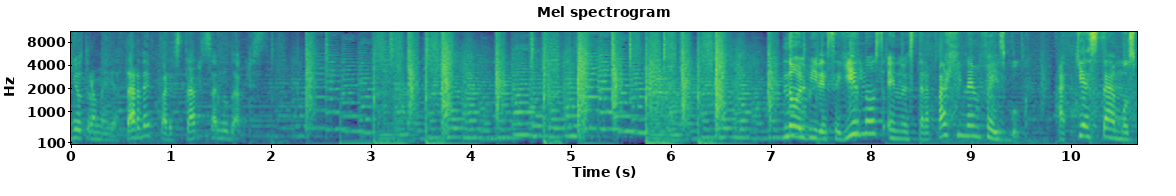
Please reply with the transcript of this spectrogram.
y otro a media tarde para estar saludables. No olvides seguirnos en nuestra página en Facebook. Aquí estamos,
